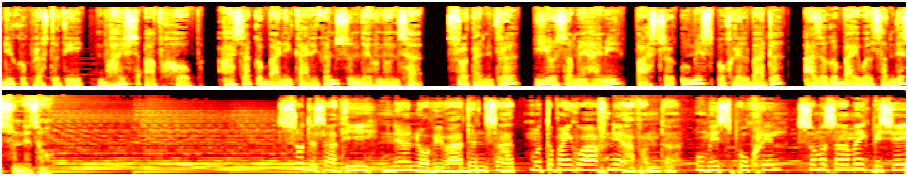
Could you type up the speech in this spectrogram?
रेडियोको प्रस्तुति भोइस अफ होप आशाको बाणी कार्यक्रम सुन्दै हुनुहुन्छ। श्रोता मित्र यो समय हामी पास्टर उमेश पोखरेलबाट आजको बाइबल सन्देश सुन्नेछौ। श्रोत साथी न्यानो अभिवादन साथ म तपाईँको आफ्नै आफन्त उमेश पोखरेल समसामयिक विषय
